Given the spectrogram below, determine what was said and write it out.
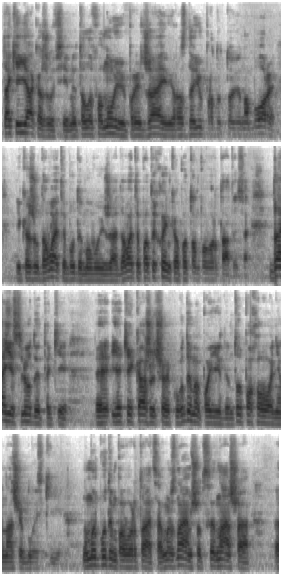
Так і я кажу всім. І телефоную, і приїжджаю, і роздаю продуктові набори і кажу, давайте будемо виїжджати, давайте потихеньку, а потім повертатися. Да, є люди такі, які кажуть, що куди ми поїдемо, тут поховані наші близькі. Ну ми будемо повертатися. Ми знаємо, що це наша. Е,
